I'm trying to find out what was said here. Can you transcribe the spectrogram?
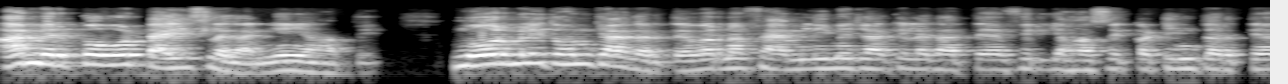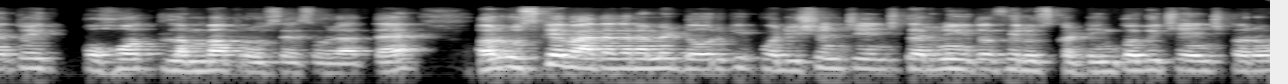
अब मेरे को वो टाइल्स लगानी है यहाँ पे। नॉर्मली तो हम क्या करते हैं, वरना फैमिली में जाके लगाते हैं, फिर यहाँ से कटिंग करते हैं तो एक बहुत लंबा प्रोसेस हो जाता है। और उसके बाद अगर हमें डोर की पोजीशन चेंज करनी है तो फिर उस कटिंग को भी चेंज करो।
